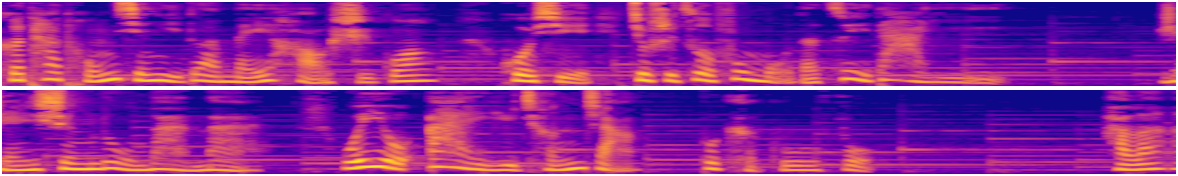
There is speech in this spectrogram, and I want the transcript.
和他同行一段美好时光，或许就是做父母的最大意义。人生路漫漫，唯有爱与成长不可辜负。好了。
